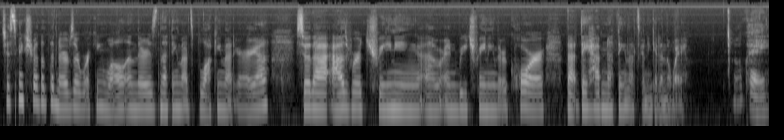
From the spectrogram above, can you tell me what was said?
just make sure that the nerves are working well and there's nothing that's blocking that area so that as we're training um, and retraining their core that they have nothing that's going to get in the way. Okay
